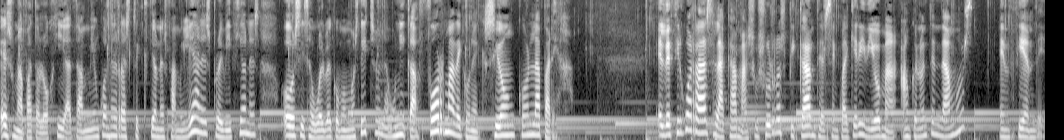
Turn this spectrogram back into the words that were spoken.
es una patología. También cuando hay restricciones familiares, prohibiciones o si se vuelve, como hemos dicho, la única forma de conexión con la pareja. El decir guarradas en la cama, susurros picantes en cualquier idioma, aunque no entendamos, enciende.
